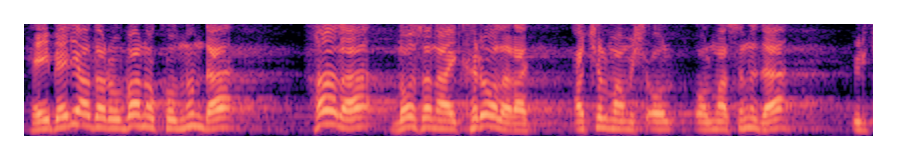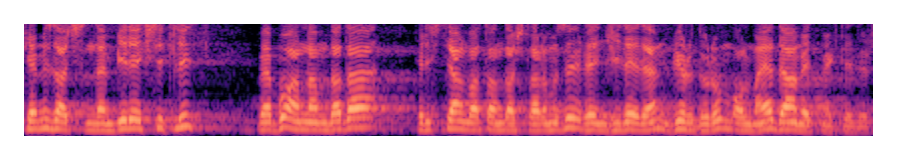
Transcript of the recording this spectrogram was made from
Heybeliada Ruhban Okulu'nun da hala Lozan'a aykırı olarak açılmamış ol, olmasını da ülkemiz açısından bir eksiklik ve bu anlamda da Hristiyan vatandaşlarımızı rencide eden bir durum olmaya devam etmektedir.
